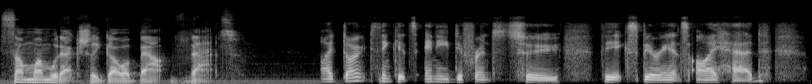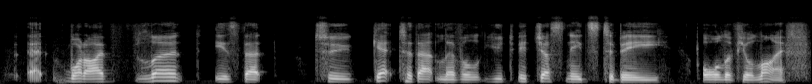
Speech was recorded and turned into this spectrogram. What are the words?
someone would actually go about that? I don't think it's any different to the experience I had. Uh, What I've learnt is that to get to that level, you it just needs to be all of your life.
